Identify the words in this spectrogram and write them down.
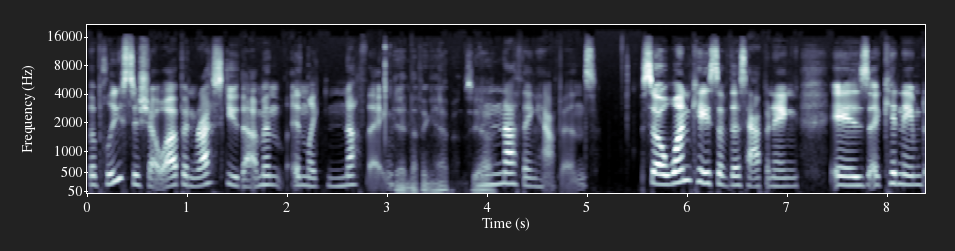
the police to show up and rescue them and and like nothing. Yeah, nothing happens. Yeah. Nothing happens. So one case of this happening is a kid named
